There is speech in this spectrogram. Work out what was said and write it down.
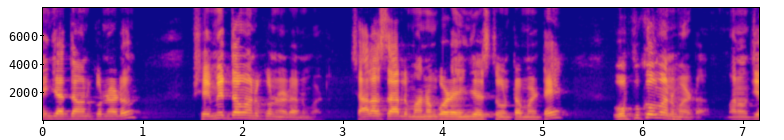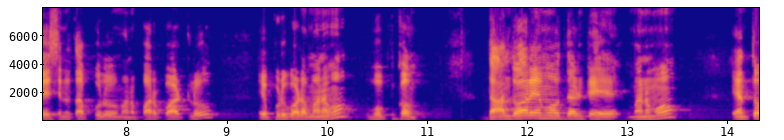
ఏం చేద్దాం అనుకున్నాడు? క్షమిద్దాం అనుకున్నాడు అనమాట చాలాసార్లు మనం కూడా ఏం చేస్తూ ఉంటామంటే ఒప్పుకోమనమాట మనం చేసిన తప్పులు మన పొరపాట్లు ఎప్పుడు కూడా మనము ఒప్పుకోం. దాని ద్వారా ఏమవుద్దంటే మనము ఎంతో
